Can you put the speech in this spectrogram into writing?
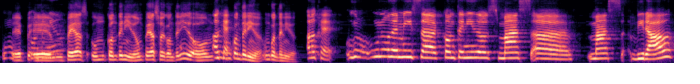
Un, eh, eh, un, pedazo, un, contenido, un pedazo de contenido o un, okay. un contenido, un contenido. Ok, uno de mis uh, contenidos más, uh, más viral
